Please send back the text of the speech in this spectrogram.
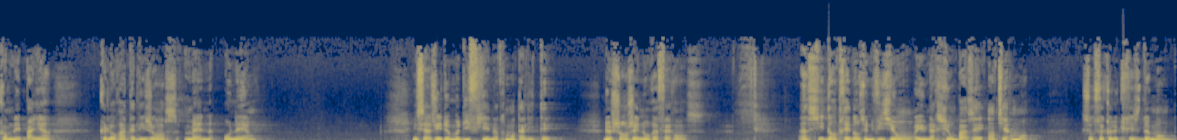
comme les païens que leur intelligence mène au néant. Il s'agit de modifier notre mentalité, de changer nos références, ainsi d'entrer dans une vision et une action basée entièrement sur ce que le Christ demande.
